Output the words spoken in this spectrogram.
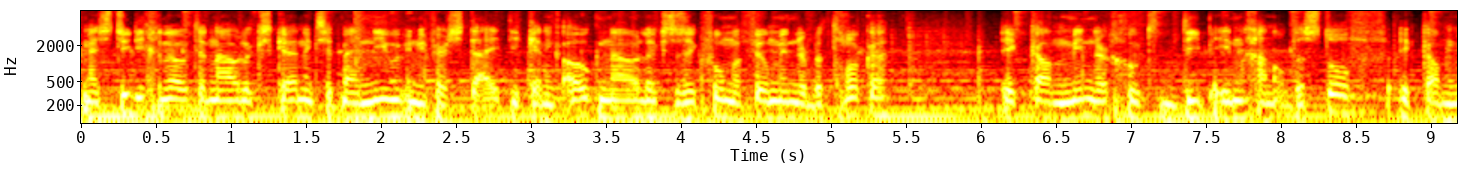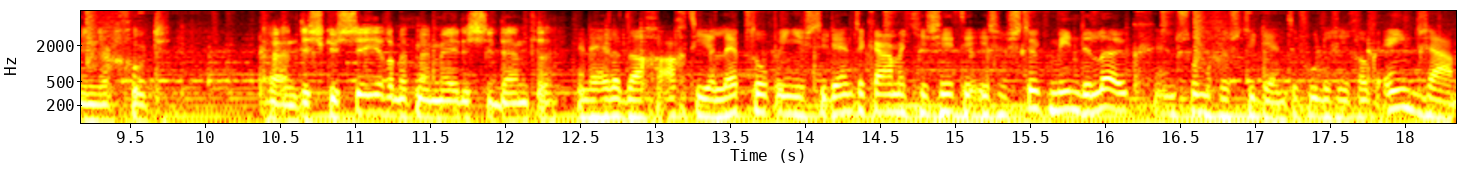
mijn studiegenoten nauwelijks ken. Ik zit bij een nieuwe universiteit, die ken ik ook nauwelijks. Dus ik voel me veel minder betrokken. Ik kan minder goed diep ingaan op de stof. Ik kan minder goed eh, discussiëren met mijn medestudenten. En de hele dag achter je laptop in je studentenkamertje zitten is een stuk minder leuk. En sommige studenten voelen zich ook eenzaam.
